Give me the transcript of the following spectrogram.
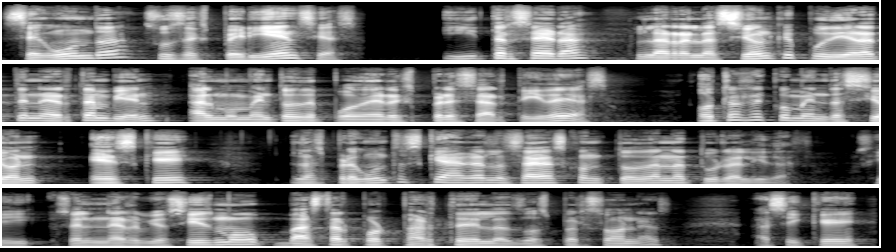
Segunda, sus experiencias. Y tercera, la relación que pudiera tener también al momento de poder expresarte ideas. Otra recomendación es que las preguntas que hagas las hagas con toda naturalidad. ¿sí? El nerviosismo va a estar por parte de las dos personas, así que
